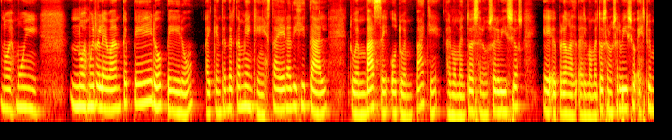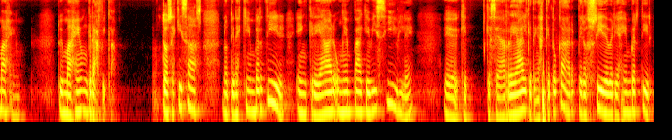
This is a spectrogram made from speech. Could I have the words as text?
no, es muy, no es muy relevante, pero, pero hay que entender también que en esta era digital, tu envase o tu empaque al momento de hacer un servicio, eh, perdón, al momento de hacer un servicio es tu imagen, tu imagen gráfica. Entonces quizás no tienes que invertir en crear un empaque visible eh, que, que sea real, que tengas que tocar, pero sí deberías invertir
